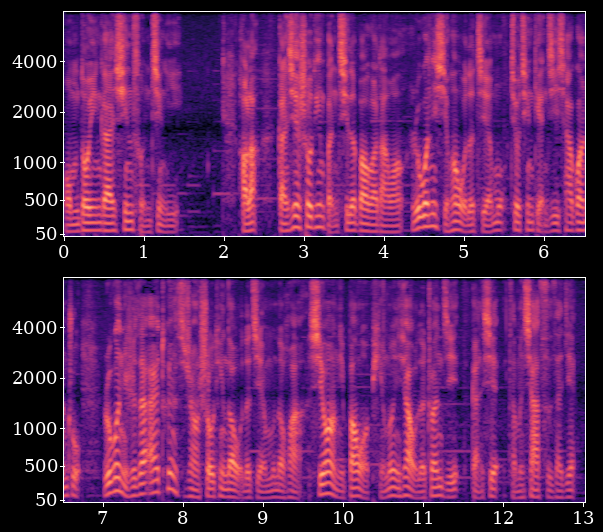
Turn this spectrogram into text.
我们都应该心存敬意。好了，感谢收听本期的报告大王。如果你喜欢我的节目，就请点击一下关注。如果你是在 iTunes 上收听到我的节目的话，希望你帮我评论一下我的专辑，感谢。咱们下次再见。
